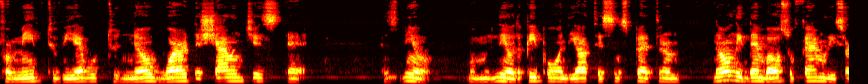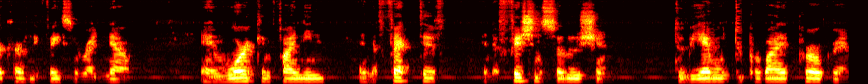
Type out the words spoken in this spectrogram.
for me to be able to know what are the challenges that you know you know the people in the autism spectrum not only them but also families are currently facing right now and work in finding an effective and efficient solution to be able to provide a program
